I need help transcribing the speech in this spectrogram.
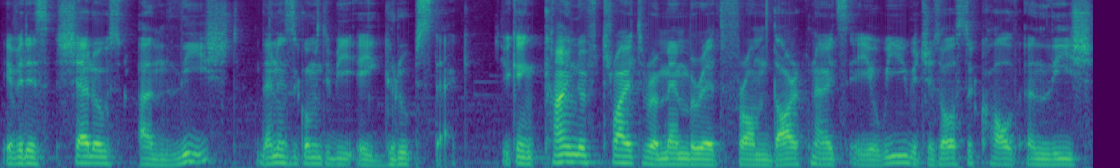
If it is Shadows Unleashed, then it's going to be a group stack. You can kind of try to remember it from Dark Knight's AoE, which is also called Unleash,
